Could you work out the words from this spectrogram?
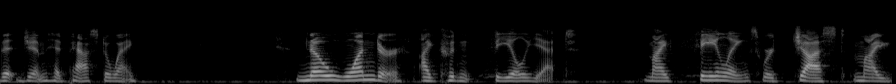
that Jim had passed away. No wonder I couldn't feel yet. My feelings were just, my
